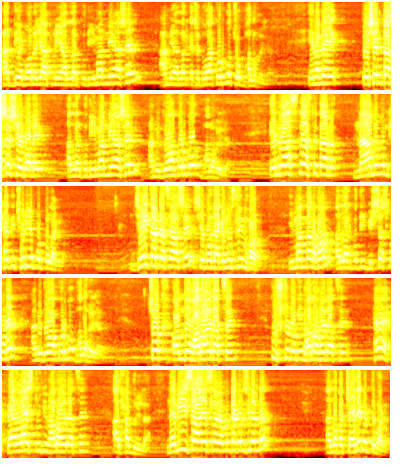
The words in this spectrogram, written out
হাত দিয়ে বলে যে আপনি আল্লাহর প্রতি ইমান নিয়ে আসেন, আমি আল্লাহর কাছে দোয়া করব, চোখ ভালো হয়ে যাবে। এভাবে পেশেন্ট আসে, সে বলে, আল্লাহর প্রতি ইমান নিয়ে আসেন, আমি দোয়া করব, ভালো হয়ে যাবে। এবার আস্তে আস্তে তার নাম এবং খ্যাতি ছড়িয়ে পড়তে লাগল। যেই তার কাছে আসে, সে বলে, আগে মুসলিম হন ইমানদার হন, আল্লাহর প্রতি বিশ্বাস করেন, আমি দোয়া করব, ভালো হয়ে যাবে। চোখ অন্ধ ভালো হয়ে যাচ্ছে কুষ্ঠ রোগী ভালো হয়ে যাচ্ছে হ্যাঁ প্যারালাইজ রোগী ভালো হয়ে যাচ্ছে, আলহামদুলিল্লাহ। নবী ইসা আলাইহিস সালাম এমনটা করেছিলেন না? আল্লাহ চাইলে করতে পারেন।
